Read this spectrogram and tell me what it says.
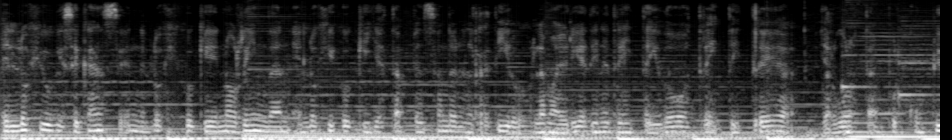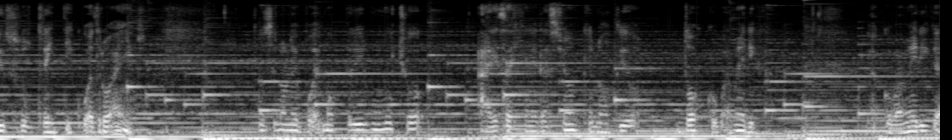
Es lógico que se cansen, es lógico que no rindan, es lógico que ya están pensando en el retiro. La mayoría tiene 32, 33 y algunos están por cumplir sus 34 años. Entonces no le podemos pedir mucho a esa generación que nos dio dos Copa América. La Copa América,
